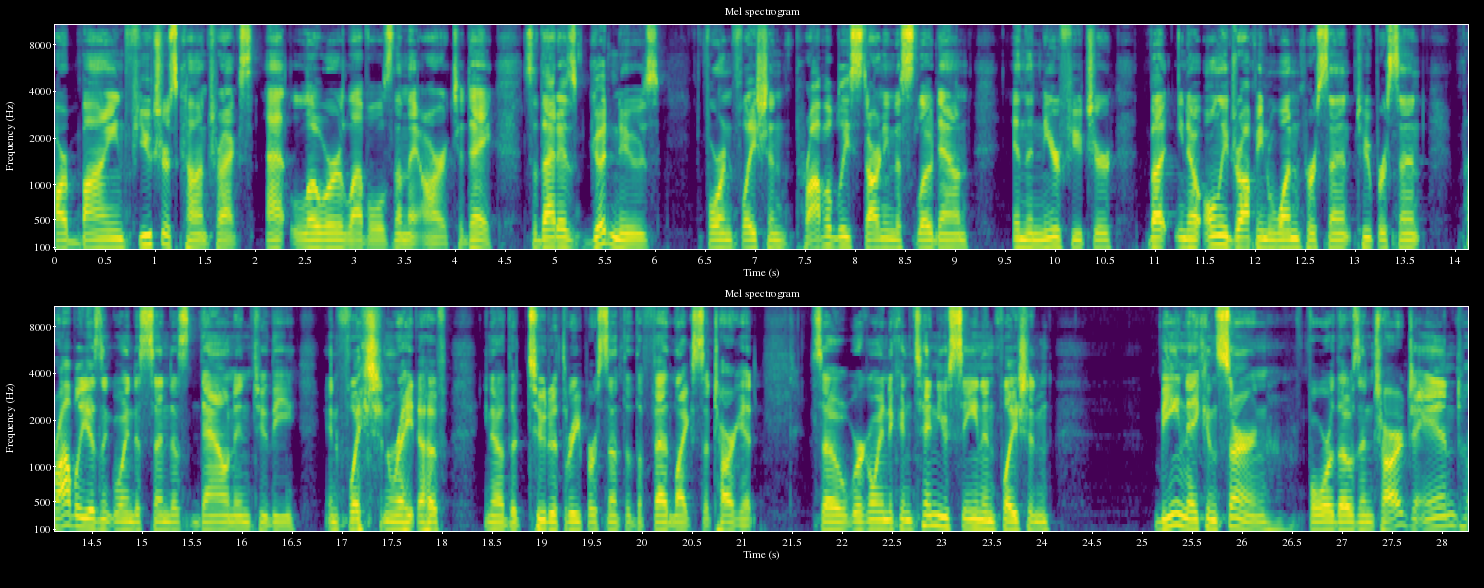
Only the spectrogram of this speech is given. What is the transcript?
are buying futures contracts at lower levels than they are today. So that is good news for inflation probably starting to slow down in the near future, but you know, only dropping 1%, 2% probably isn't going to send us down into the inflation rate of, you know, the 2 to 3% that the Fed likes to target. So we're going to continue seeing inflation being a concern for those in charge and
